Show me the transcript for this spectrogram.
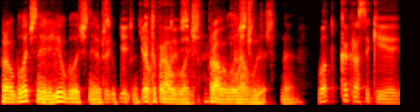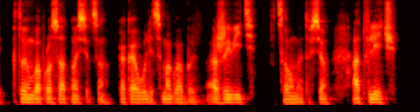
Правоблачная или Мгм. левоблачная? Я Это я- путаю. я это всегда. Правоблачно, Правоблачно, да. Вот как раз-таки к твоему вопросу относится. Какая улица могла бы оживить в целом это все, отвлечь?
